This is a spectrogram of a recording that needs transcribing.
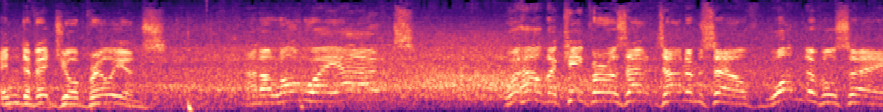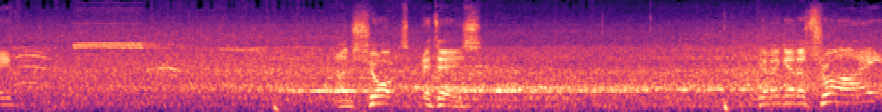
Individual brilliance. And a long way out. Well, the keeper has outdone himself. Wonderful save. And short it is. Giving it a try.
